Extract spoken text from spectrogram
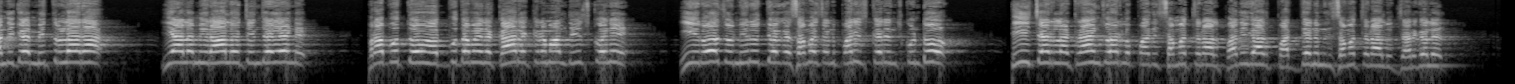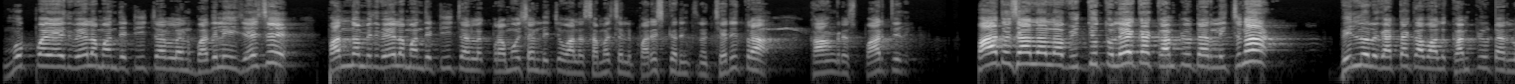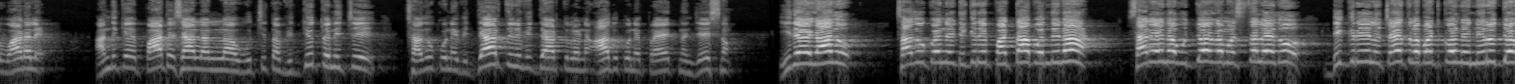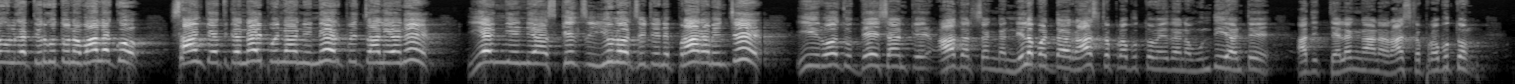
అందుకే మిత్రులారా ఇవాళ మీరు ఆలోచన చేయండి. ప్రభుత్వం అద్భుతమైన కార్యక్రమాలు తీసుకొని ఈరోజు నిరుద్యోగ సమస్యను పరిష్కరించుకుంటూ టీచర్ల ట్రాన్స్ఫర్లు పది సంవత్సరాలు పది కాదు పద్దెనిమిది సంవత్సరాలు జరగలేదు. ముప్పై ఐదు వేల మంది టీచర్లను బదిలీ చేసి పంతొమ్మిది వేల మంది టీచర్లకు ప్రమోషన్లు ఇచ్చి వాళ్ళ సమస్యల్ని పరిష్కరించిన చరిత్ర కాంగ్రెస్ పార్టీది. పాఠశాలల్లో విద్యుత్తు లేక కంప్యూటర్లు ఇచ్చినా బిల్లులు కట్టక వాళ్ళు కంప్యూటర్లు వాడలే. అందుకే పాఠశాలల్లో ఉచిత విద్యుత్తునిచ్చి చదువుకునే విద్యార్థిని విద్యార్థులను ఆదుకునే ప్రయత్నం చేసినాం. ఇదే కాదు చదువుకొని డిగ్రీ పట్టా పొందినా సరైన ఉద్యోగం వస్తలేదు. డిగ్రీలు చేతులు పట్టుకొని నిరుద్యోగులుగా తిరుగుతున్న వాళ్ళకు సాంకేతిక నైపుణ్యాన్ని నేర్పించాలి అని యంగ్ ఇండియా స్కిల్స్ యూనివర్సిటీని ప్రారంభించి ఈ రోజు దేశానికి ఆదర్శంగా నిలబడ్డ రాష్ట్ర ప్రభుత్వం ఏదైనా ఉంది అంటే అది తెలంగాణ రాష్ట్ర ప్రభుత్వం.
